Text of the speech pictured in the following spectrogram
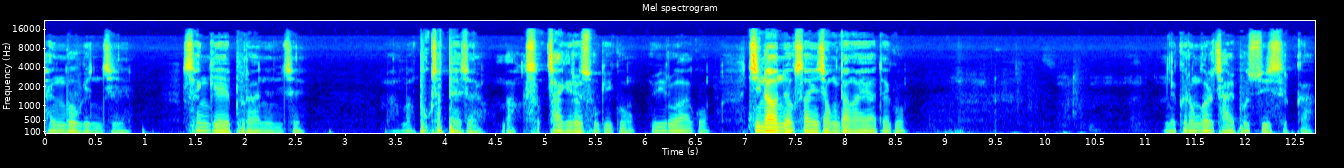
행복인지, 생계의 불안인지. 막, 막 복잡해져요. 막 소, 자기를 속이고, 위로하고, 지나온 역사이 정당화해야 되고. 근데 그런 걸 잘 볼 수 있을까?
